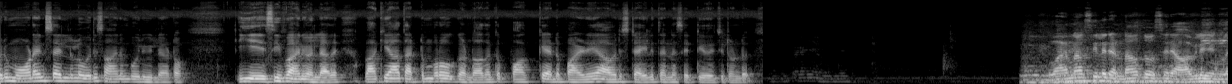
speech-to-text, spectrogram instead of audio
ഒരു മോഡേൺ സ്റ്റൈലിലുള്ള ഒരു സാധനം പോലും ഇല്ല കേട്ടോ. ഈ എ സി ഫാനും അല്ലാതെ. ബാക്കി ആ തട്ടുംപുറമൊക്കെ ഉണ്ടോ അതൊക്കെ പക്കയായിട്ട് പഴയ ആ ഒരു സ്റ്റൈലിൽ തന്നെ സെറ്റ് ചെയ്ത് വെച്ചിട്ടുണ്ട്. വാരണാസിയിലെ രണ്ടാമത്തെ ദിവസം രാവിലെ ഞങ്ങൾ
